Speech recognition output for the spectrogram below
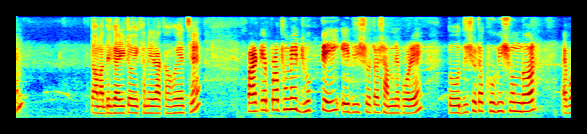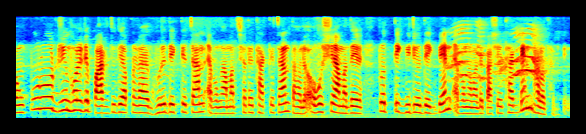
তো আমাদের গাড়িটাও এখানে রাখা হয়েছে। পার্কের প্রথমে ঢুকতেই এই দৃশ্যটা সামনে পড়ে। তো দৃশ্যটা খুবই সুন্দর এবং পুরো ড্রিম হলিডে পার্ক যদি আপনারা ঘুরে দেখতে চান এবং আমার সাথে থাকতে চান, তাহলে অবশ্যই আমাদের প্রত্যেক ভিডিও দেখবেন এবং আমাদের পাশে থাকবেন। ভালো থাকবেন।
